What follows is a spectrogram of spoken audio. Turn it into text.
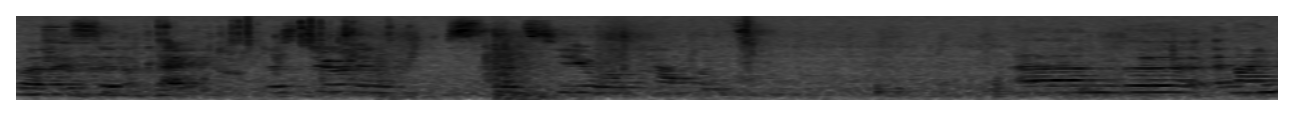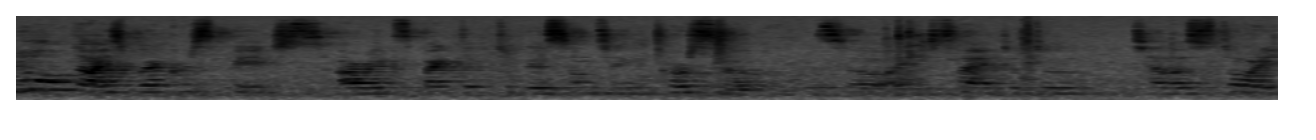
but I said, okay, let's do it and let's see what happens. And, uh, and I know the icebreaker speeches are expected to be something personal, so I decided to tell a story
